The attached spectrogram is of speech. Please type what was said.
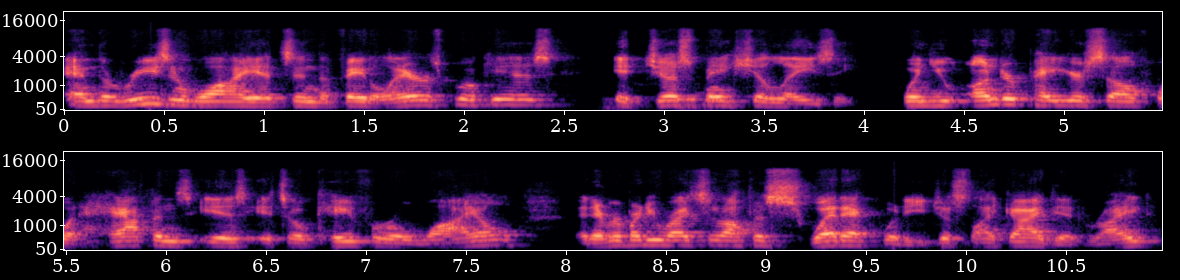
And the reason why it's in the Fatal Errors book is it just makes you lazy. When you underpay yourself, what happens is it's okay for a while, and everybody writes it off as sweat equity, just like I did, right?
